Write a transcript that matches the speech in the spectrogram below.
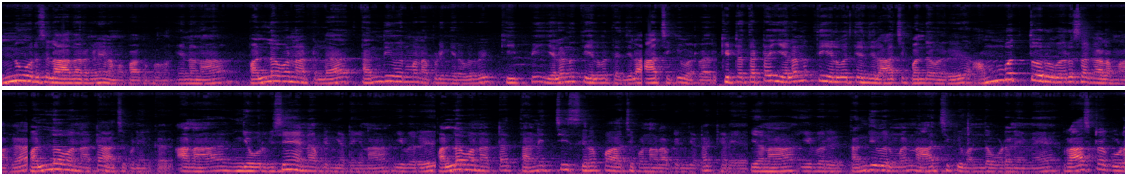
இன்னும் ஒரு சில ஆதாரங்களையும் நம்ம பார்க்க போறோம். என்னன்னா பல்லவ நாட்டுல தந்திவர்மன் அப்படிங்கிறவர் கிபி எழுநூத்தி எழுபத்தி அஞ்சுல ஆட்சிக்கு வர்றாரு. கிட்டத்தட்ட எழுநூத்தி எழுபத்தி அஞ்சுல ஆட்சி வந்தவர் ஐம்பத்தொரு வருஷ காலமாக பல்லவ நாட்டை ஆட்சி பண்ணியிருக்காரு. ஆனா இங்க ஒரு விஷயம் என்ன அப்படின்னு கேட்டீங்கன்னா இவர் பல்லவ நாட்டை தனிச்சு சிறப்பாக ஆட்சி பண்ணார் அப்படின்னு கேட்டா கிடையாது. ஏன்னா இவர் தந்திவர்மன் ஆட்சிக்கு வந்த உடனேமே ராஷ்டிரகூட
